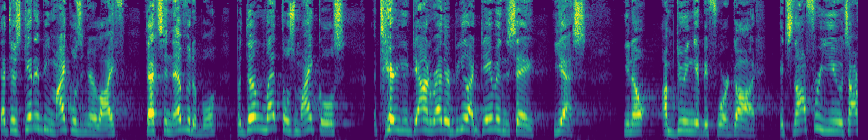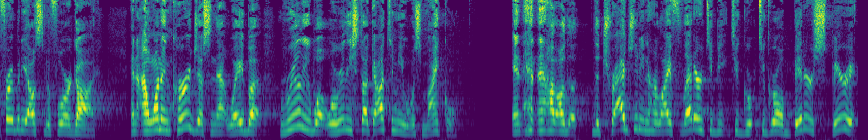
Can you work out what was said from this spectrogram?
that there's going to be Michals in your life. That's inevitable. But don't let those Michals tear you down. Rather, be like David and say, Yes, you know, I'm doing it before God. It's not for you, it's not for everybody else, it's before God. And I want to encourage us in that way, but really, what really stuck out to me was Michal. And, and how the, the tragedy in her life led her to, be, to, to grow a bitter spirit,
